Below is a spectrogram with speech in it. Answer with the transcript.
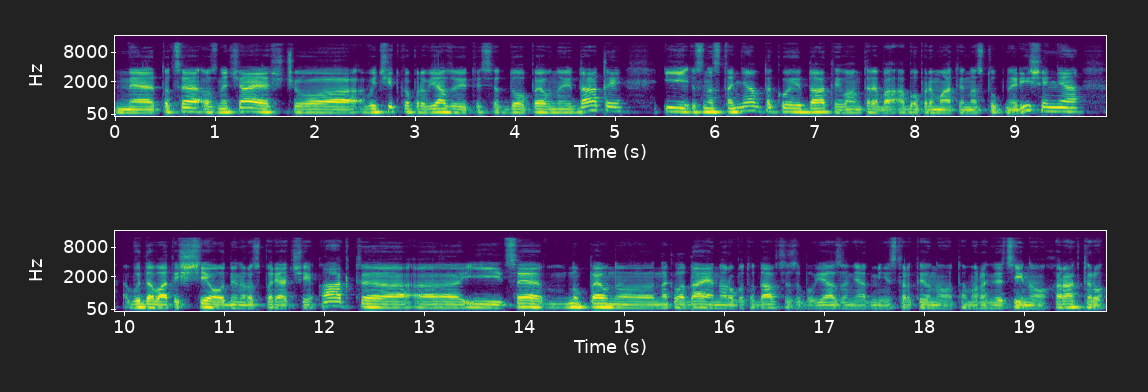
е, то це означає, що ви чітко прив'язуєтеся до певної дати, і з настанням такої дати вам треба або приймати наступне рішення, видавати ще один розпорядчий акт, е, і це ну певно накладає на роботодавця зобов'язання адміністративного там організаційного характеру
